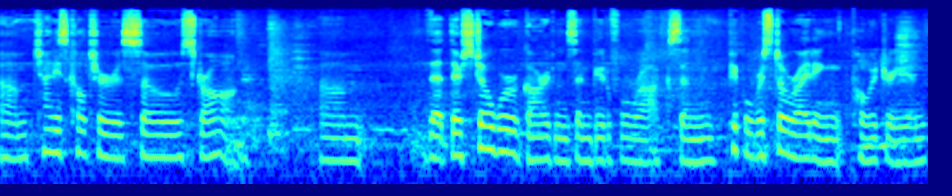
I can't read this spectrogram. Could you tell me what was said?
um, Chinese culture is so strong um, that there still were gardens and beautiful rocks, and people were still writing poetry. And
